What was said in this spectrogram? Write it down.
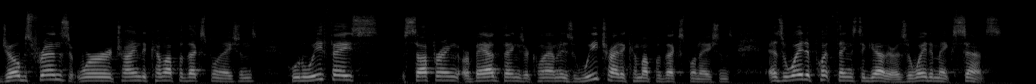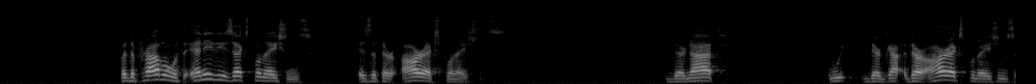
Job's friends were trying to come up with explanations. When we face suffering or bad things or calamities, we try to come up with explanations as a way to put things together, as a way to make sense. But the problem with any of these explanations is that there are explanations. They're not, we, they're, there are explanations.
